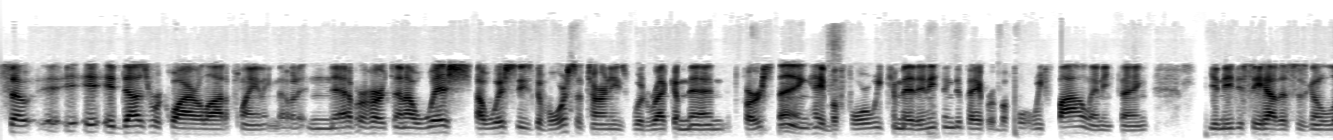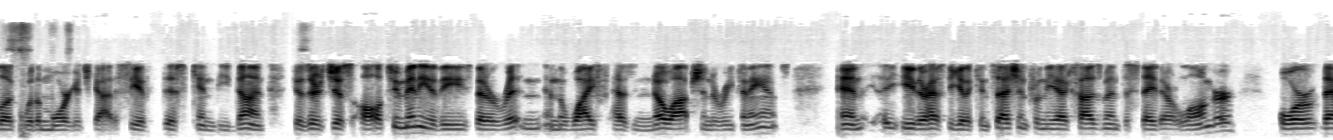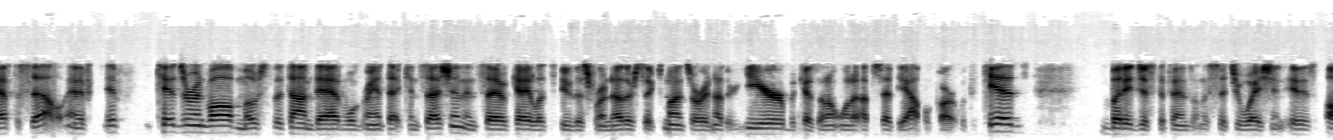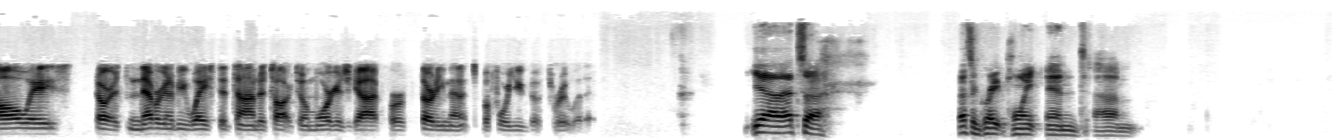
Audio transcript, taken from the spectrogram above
so it, it, it, does require a lot of planning though and it never hurts. And i wish i wish these divorce attorneys would recommend first thing hey before we commit anything to paper before we file anything you need to see how this is going to look with a mortgage guy to see if this can be done because there's just all too many of these that are written and the wife has no option to refinance and either has to get a concession from the ex-husband to stay there longer or they have to sell. And if if kids are involved, most of the time dad will grant that concession and say, okay, let's do this for another six months or another year because I don't want to upset the apple cart with the kids. But it just depends on the situation. It is always, or it's never going to be wasted time to talk to a mortgage guy for 30 minutes before you go through with it. Yeah, that's a, that's a great point. And, um,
